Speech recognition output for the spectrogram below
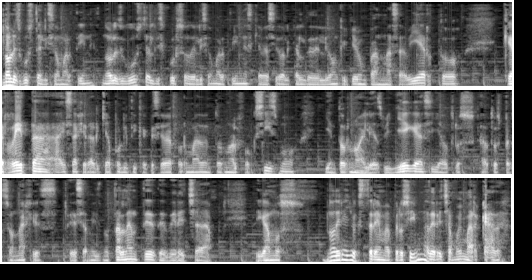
no les gusta Eliseo Martínez, no les gusta el discurso de Eliseo Martínez, que había sido alcalde de León, que quiere un pan más abierto, que reta a esa jerarquía política que se había formado en torno al foxismo y en torno a Elias Villegas y a otros, a otros personajes de ese mismo talante de derecha, digamos, no diría yo extrema, pero sí una derecha muy marcada.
